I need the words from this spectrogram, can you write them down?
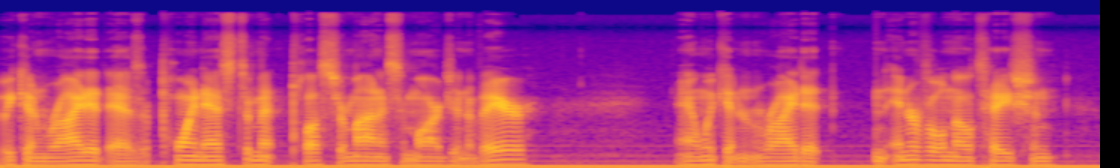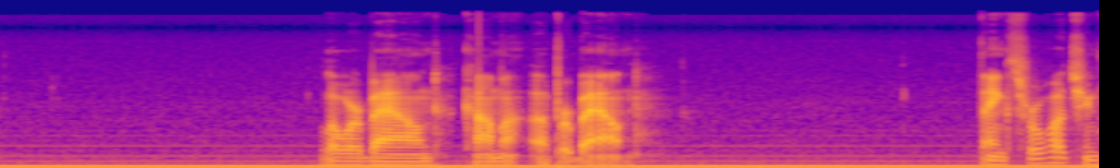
We can write it as a point estimate plus or minus a margin of error. And we can write it in interval notation lower bound, comma, upper bound. Thanks for watching.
